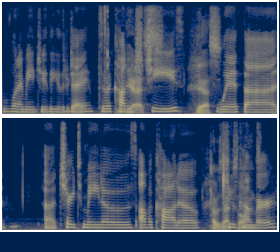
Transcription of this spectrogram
what I made you the other day, the cottage Yes. cheese Yes. with uh, uh, cherry tomatoes, avocado, was excellent. cucumber,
